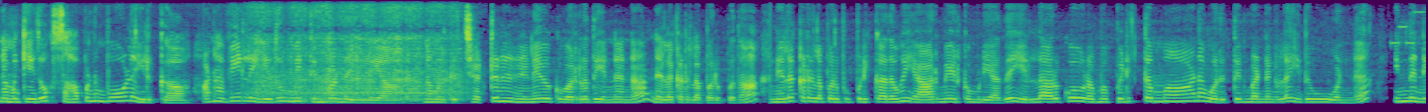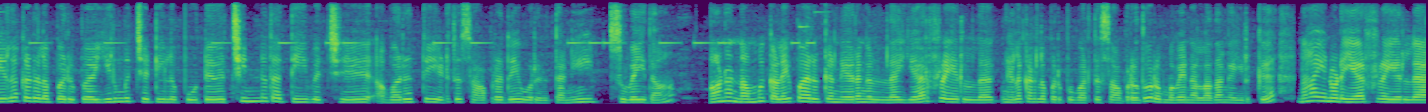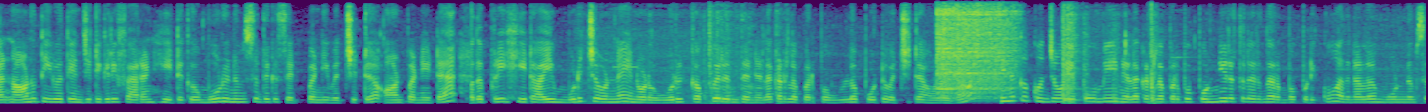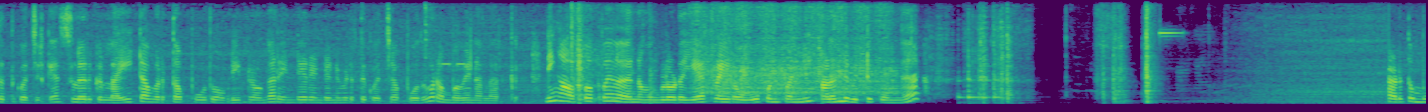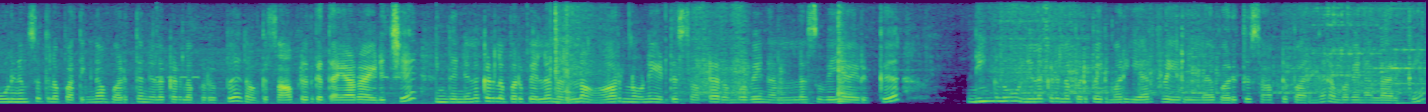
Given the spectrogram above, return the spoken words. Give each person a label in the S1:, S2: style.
S1: நமக்கு ஏதோ சாப்பிடணும் போல இருக்கா? ஆனா வீட்டுல எதுவுமே தின்பண்டம் இல்லையா? நம்மளுக்கு சட்டுன்னு நினைவுக்கு வர்றது என்னன்னா நிலக்கடலை பருப்பு தான். நிலக்கடலை பருப்பு பிடிக்காதவங்க யாருமே இருக்க முடியாது. எல்லாருக்கும் ரொம்ப பிடித்தமான ஒரு தின்பண்டங்கள்ல இதுவும் ஒண்ணு. இந்த நிலக்கடலை பருப்பை இரும்பு சட்டியில போட்டு சின்னதா தீ வச்சு வறுத்து எடுத்து சாப்பிட்றதே ஒரு தனி சுவைதான். ஆனா நம்ம களைப்பா இருக்க நேரங்கள்ல ஏர் ஃப்ரையர்ல நிலக்கடலை பருப்பு வறுத்து சாப்பிட்றதும் ரொம்பவே நல்லாதாங்க இருக்கு. நான் என்னோட ஏர் ஃப்ரையர்ல நானூத்தி இருபத்தி அஞ்சு டிகிரி ஃபேரன் ஹீட்டுக்கு மூணு நிமிஷத்துக்கு செட் பண்ணி வச்சுட்டு ஆன் பண்ணிட்டேன். அதை ப்ரீ ஹீட் ஆகி முடிச்ச உடனே என்னோட ஒரு கப் இருந்த நிலக்கடலை பருப்பை உள்ள போட்டு வச்சுட்டேன் அவ்வளோதான். எனக்கு கொஞ்சம் எப்பவுமே நிலக்கடலை பருப்பு பொன்னிறத்துல இருந்தா ரொம்ப பிடிக்கும். அதனால மூணு நிமிஷத்துக்கு வச்சிருக்கேன். சிலருக்கு லைட்டா வறுத்தா போதும் அப்படின்றவங்க ரெண்டே ரெண்டு நிமிடத்துக்கு வச்சா போதும். ரொம்பவே நல்லாயிருக்கு நீங்கள் நீங்க அப்பப்ப நம்ம உங்களோட ஏர் ஃப்ரையரை ஓப்பன் பண்ணி கலந்து விட்டுக்கோங்க அடுத்த மூணு நிமிஷத்துல பாத்தீங்கன்னா வறுத்த நிலக்கடலை பருப்பு நமக்கு சாப்பிட்றதுக்கு தயாராகிடுச்சு இந்த நிலக்கடலை பருப்பு எல்லாம் நல்லா ஆறினோடனே எடுத்து சாப்பிட்டா ரொம்பவே நல்லா சுவையா இருக்கு. நீங்களும் நிலக்கடலை பருப்பை இது மாதிரி ஏர் ஃப்ரையரில் வறுத்து சாப்பிட்டு பாருங்க ரொம்பவே நல்லா இருக்கு.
